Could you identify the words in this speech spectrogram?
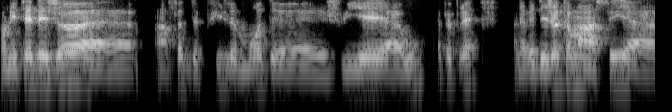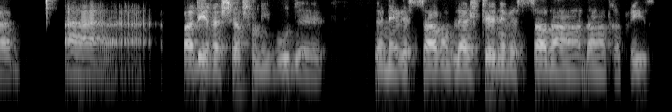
on était déjà, en fait, depuis le mois de juillet à août, à peu près, on avait déjà commencé à, faire des recherches au niveau d'un investisseur. On voulait ajouter un investisseur dans, l'entreprise.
